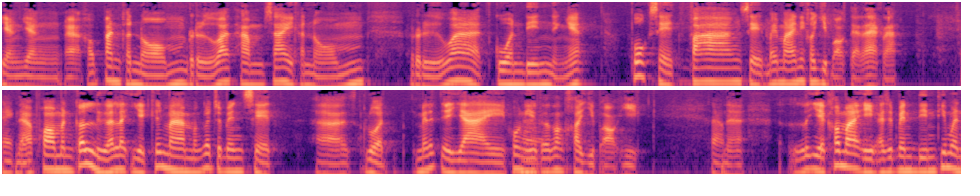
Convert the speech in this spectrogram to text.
อย่างอย่างอ่าเขาปั้นขนมหรือว่าทำไส้ขนม หรือว่ากวนดินอย่างเงี้ย พวกเศษฟางเศษใบไม้นี่เขาหยิบออกแต่แรกละใช่ครันะบพอมันก็เหลือละเอียดขึ้นมา มันก็จะเป็นเศษอ่ากรวดเม็ดใหญ่ๆพวกนี้อ่าเราต้องคอยหยิบออกอีกครับนะละเอียดเข้ามาอีกอาจจะเป็นดินที่มัน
